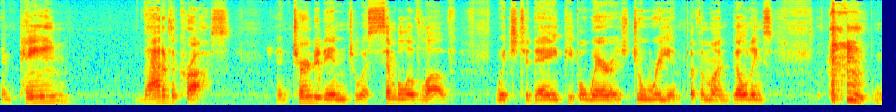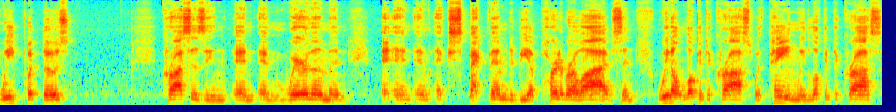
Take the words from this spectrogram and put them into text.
and pain, that of the cross, and turned it into a symbol of love, which today people wear as jewelry and put them on buildings. we put those crosses and, and, and wear them and, and, and expect them to be a part of our lives. And we don't look at the cross with pain. We look at the cross,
